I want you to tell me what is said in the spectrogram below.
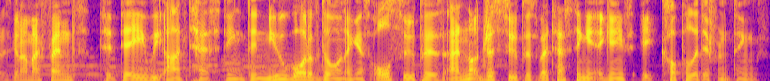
What is going on my friends? Today we are testing the new Ward of Dawn against all supers and not just supers, we're testing it against a couple of different things.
